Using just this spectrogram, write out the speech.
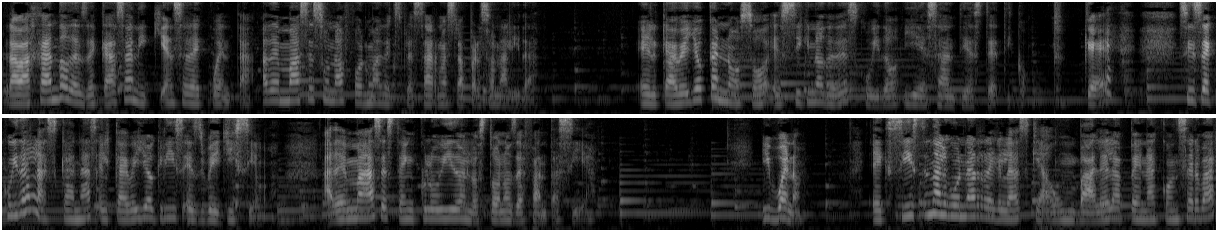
Trabajando desde casa ni quien se dé cuenta, además es una forma de expresar nuestra personalidad. El cabello canoso es signo de descuido y es antiestético. ¿Qué? Si se cuidan las canas, el cabello gris es bellísimo. Además, está incluido en los tonos de fantasía. Y bueno, ¿existen algunas reglas que aún vale la pena conservar?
